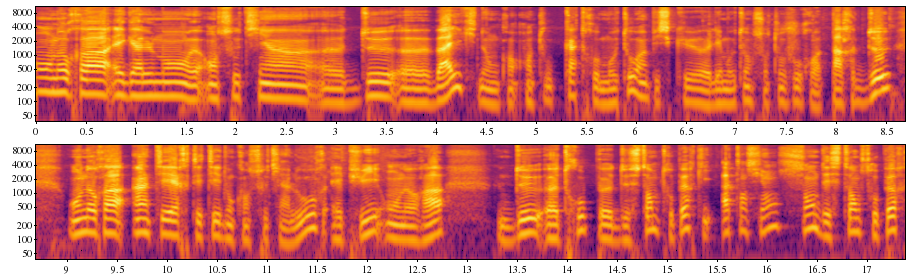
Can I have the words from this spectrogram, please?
On aura également euh, en soutien euh, deux euh, bikes, donc en, tout quatre motos, hein, puisque les motos sont toujours par deux. On aura un TRTT, donc en soutien lourd, et puis on aura deux troupes de Stormtroopers qui, attention, sont des Stormtroopers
